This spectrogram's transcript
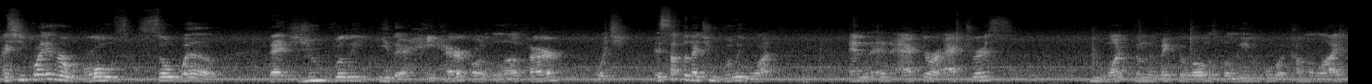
and she played her roles so well that you really either hate her or love her, which is something that you really want in an actor or actress. You want them to make the roles believable and come to life.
